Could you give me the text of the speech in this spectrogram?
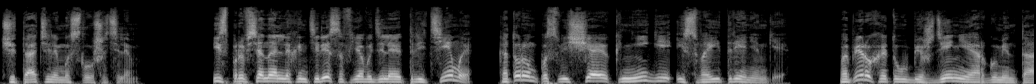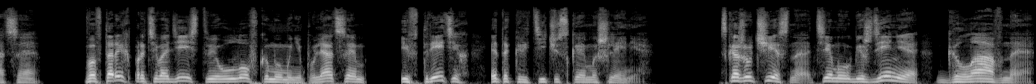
читателям и слушателям. Из профессиональных интересов я выделяю три темы, которым посвящаю книги и свои тренинги. Во-первых, это убеждение и аргументация. Во-вторых, противодействие уловкам и манипуляциям. И в-третьих, это критическое мышление. Скажу честно, тема убеждения главная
